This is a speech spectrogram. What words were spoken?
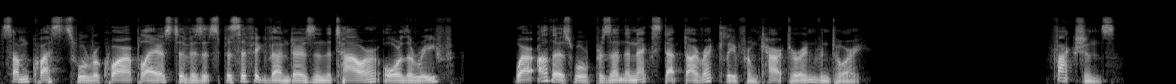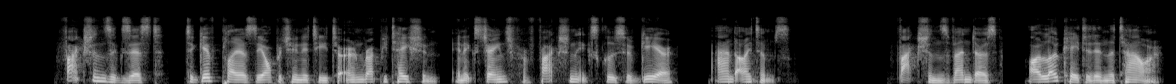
Some quests will require players to visit specific vendors in the tower or the reef, where others will present the next step directly from character inventory. Factions Factions exist to give players the opportunity to earn reputation in exchange for faction exclusive gear and items. Factions vendors are located in the tower.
